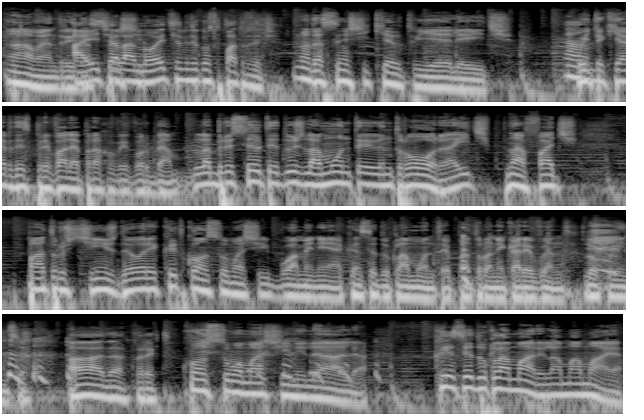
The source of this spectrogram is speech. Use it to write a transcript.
Ah, mai Andrei, dar Aici sunt la și... noi ți-l vinde cu 140. Nu, dar sunt și cheltuieli aici. Da. Uite, chiar despre Valea Prahovei vorbeam. La Bruxelles te duci la munte într-o oră. Aici, na, faci 45 de ore. Cât consumă și oamenii aia când se duc la munte, patronii care vând locuințe? Ah, da, corect. Consumă mașinile alea. Când se duc la mare, la Mamaia,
